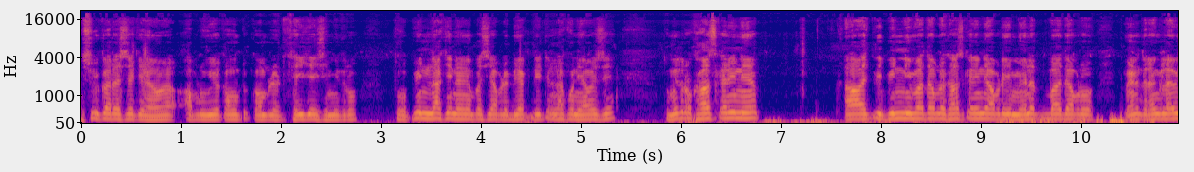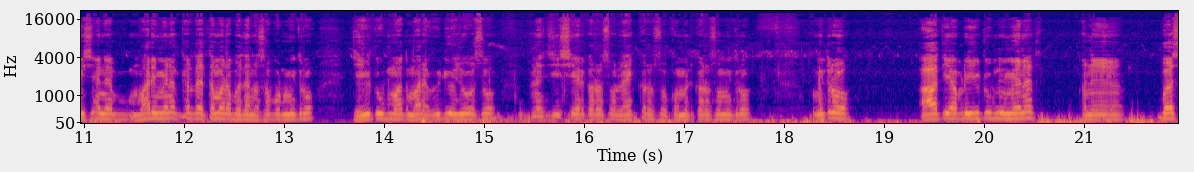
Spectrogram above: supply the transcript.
સ્વીકારે છે કે હવે આપણું એકાઉન્ટ કમ્પ્લીટ થઈ જાય છે મિત્રો. તો પિન નાખીને પછી આપણે બેંક ડિટેલ નાખવાની આવે છે. તો મિત્રો ખાસ કરીને આ પિનની વાત આપણે ખાસ કરીને આપણી મહેનત બાદ આપણો મહેનત રંગ લાવી છે અને મારી મહેનત કરતાં તમારા બધાનો સપોર્ટ મિત્રો. જે યુટ્યુબમાં તમારા વીડિયો જોવો છો અને જે શેર કરો છો લાઇક કરો છો કોમેન્ટ કરો છો મિત્રો. મિત્રો, આ હતી આપણી યુટ્યુબની મહેનત અને બસ,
